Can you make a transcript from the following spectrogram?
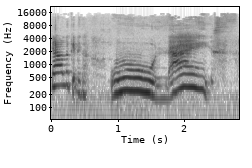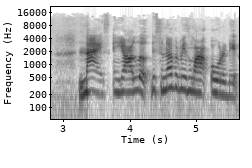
Y'all look at the... Ooh, nice. Nice. And y'all look, this is another reason why I ordered it.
